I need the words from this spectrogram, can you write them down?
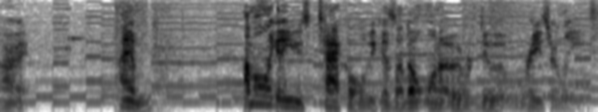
Alright. I am... I'm only going to use Tackle because I don't want to overdo it with Razor Leaf.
